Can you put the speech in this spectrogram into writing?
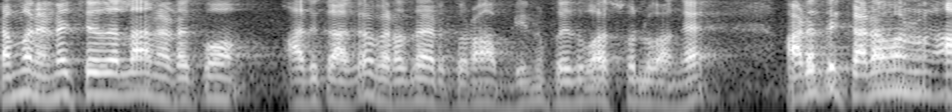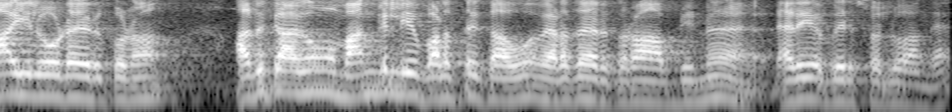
நம்ம நினச்சதெல்லாம் நடக்கும் அதுக்காக விரதம் இருக்கிறோம் அப்படின்னு பொதுவாக சொல்லுவாங்க. அடுத்து கணவன் ஆயிலோடு இருக்கணும் அதுக்காகவும் மங்கல்ய பலத்துக்காகவும் விரதம் இருக்கிறோம் அப்படின்னு நிறைய பேர் சொல்லுவாங்க.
